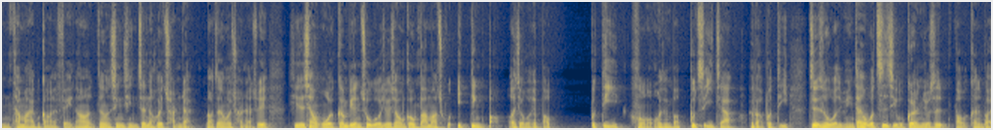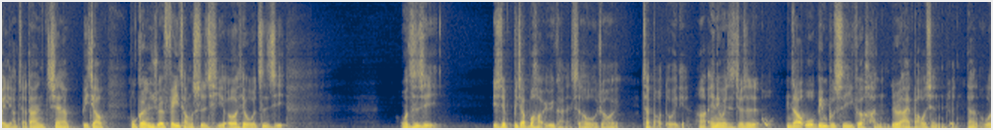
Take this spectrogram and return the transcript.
你他妈还不赶快飞，然后这种心情真的会传染，然后真的会传染。所以其实像我跟别人出国，就像我跟我爸妈出国，一定保，而且我会保不低，我会保不止一家，会保不低，这是我的原因。但是我自己，我个人就是保可能保一两家，但是现在比较，我个人觉得非常时期，而且我自己，我自己一些比较不好预感的时候，我就会。再保多一点啊，anyways，就是你知道我并不是一个很热爱保险的人，但我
